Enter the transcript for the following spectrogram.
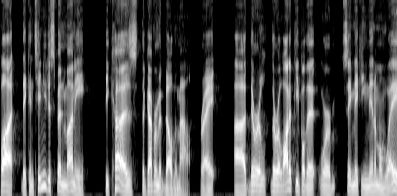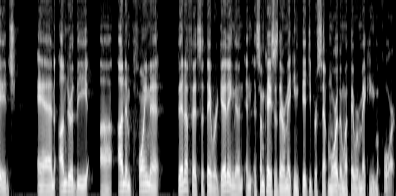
but they continue to spend money because the government bailed them out, right? Uh, there were there were a lot of people that were say making minimum wage, and under the uh, unemployment benefits that they were getting, then in, in, some cases they were making fifty percent more than what they were making before,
